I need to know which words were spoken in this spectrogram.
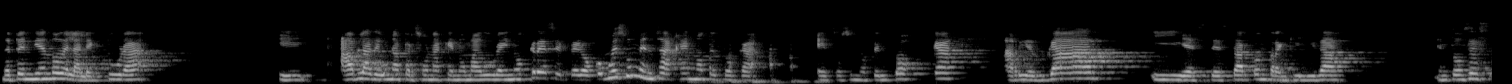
dependiendo de la lectura, y habla de una persona que no madura y no crece, pero como es un mensaje, no te toca eso, sino te toca arriesgar y este, estar con tranquilidad. Entonces,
